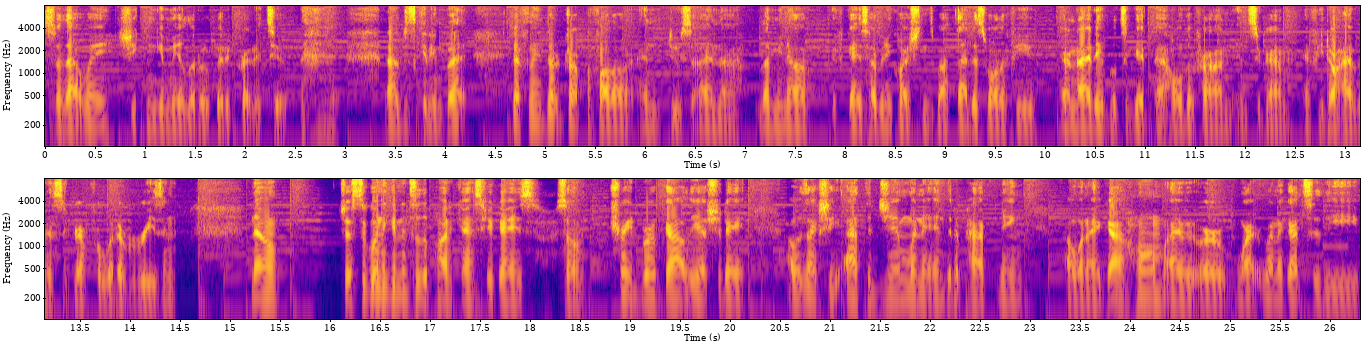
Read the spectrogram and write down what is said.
so that way she can give me a little bit of credit too. no, I'm just kidding, but definitely drop a follow and do so, and uh, let me know if you guys have any questions about that as well. If you are not able to get a hold of her on Instagram, if you don't have Instagram for whatever reason. Now, just to go and get into the podcast here, guys. So trade broke out yesterday. I was actually at the gym when it ended up happening. Uh, when I got home, I or when I got to the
